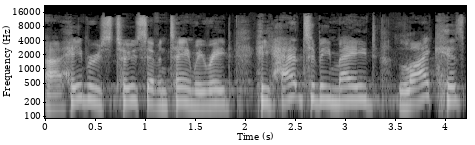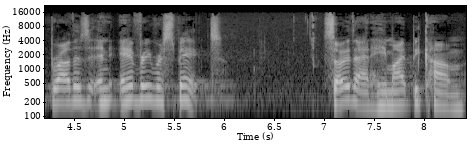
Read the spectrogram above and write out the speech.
uh, Hebrews 2:17 we read he had to be made like his brothers in every respect so that he might become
